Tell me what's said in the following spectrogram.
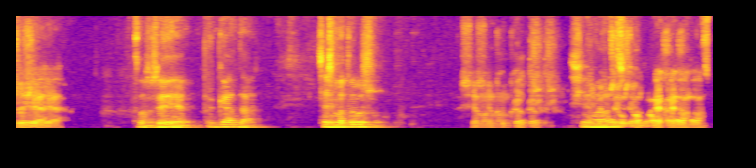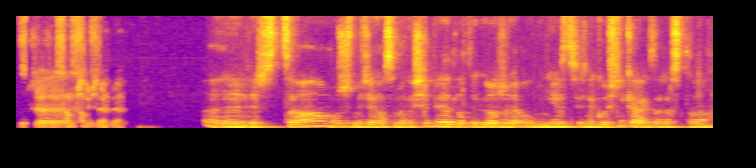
Żyje. To żyje, to gada. Cześć Mateuszu. Siemanko Piotr. Siema. Echo, że sam siebie. Wiesz co, możesz mieć echo samego siebie, dlatego że u mnie jesteś na głośnikach, zaraz to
